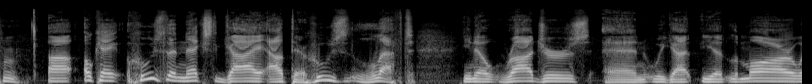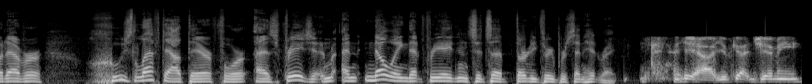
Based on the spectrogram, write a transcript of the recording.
Hmm. Uh, okay, who's the next guy out there? Who's left? You know, Rodgers, and we got yeah, Lamar, or whatever. Who's left out there for as free agent? And, and knowing that free agents, it's a thirty-three percent hit rate. Yeah, you've got Jimmy.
